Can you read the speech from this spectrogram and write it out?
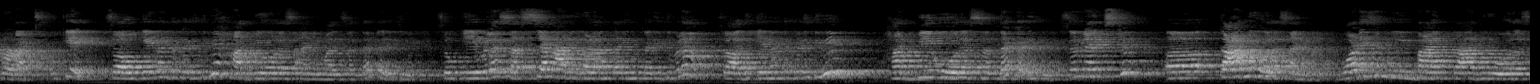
products. Okay. So ಅವಕ್ಕೆ ಏನಂತ ಕರಿತೀವಿ herbivorous animals ಅಂತ ಕರಿತೀವಿ. So ಕೇವಲ ಸಸ್ಯಾಹಾರಿಗಳಂತ ಏನ್ ಕರಿತೀವಲ್ಲ ಸೊ ಅದಕ್ಕೆ ಏನಂತ ಕರಿತೀವಿ herbivorous ಅಂತ ಕರಿತೀವಿ. So next uh, carnivorous animal. What is the mean by carnivorous?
